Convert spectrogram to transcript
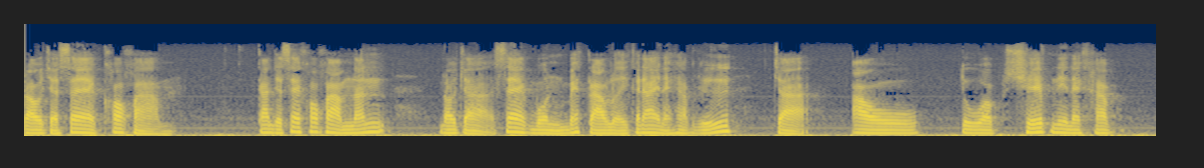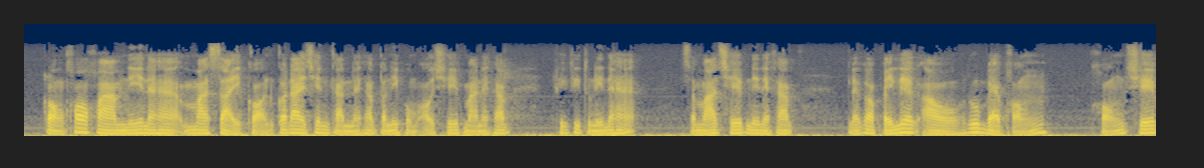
เราจะแทรกข้อความ การจะแทรกข้อความนั้น เราจะแทรกบนแบ็กกราวด์เลยก็ได้นะครับ หรือจะเอาตัวเชฟนี่นะครับ กล่องข้อความนี้นะฮะมาใส่ก่อนก็ได้เช่นกันนะครับ ตอนนี้ผมเอาเชฟมานะครับ คลิกที่ตรงนี้นะฮะสมาร์ทเชฟนี่นะครับ แล้วก็ไปเลือกเอารูปแบบของของเชฟ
